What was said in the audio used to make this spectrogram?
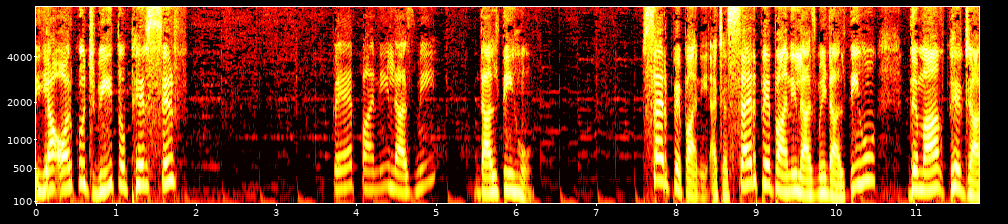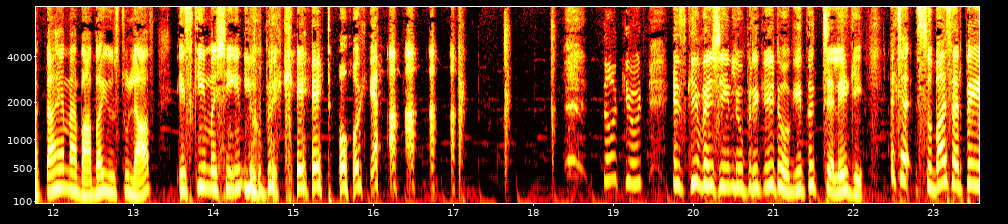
या और कुछ भी तो फिर सिर्फ़ पे पानी लाजमी डालती हूँ। सर पे पानी। अच्छा सर पे पानी लाजमी डालती हूँ। दिमाग फिर जागता है, मैं बाबा यूज़ टू लाव इसकी मशीन लुब्रिकेट हो गया। तो क्यूट इसकी मशीन लुब्रिकेट होगी तो चलेगी। अच्छा सुबह सर पे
